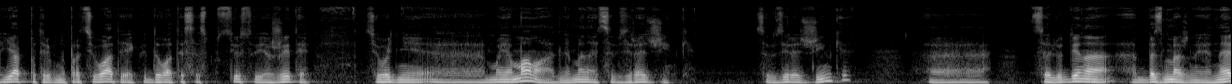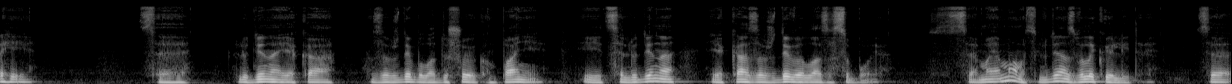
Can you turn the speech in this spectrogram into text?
Як потрібно працювати, як віддавати все суспільству, як жити. Сьогодні е, моя мама для мене це взірець жінки. Це взірець жінки. Е, Це людина безмежної енергії. Це людина, яка завжди була душою компанії. І це людина, яка завжди вела за собою. Це моя мама, це людина з великої літери. Це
